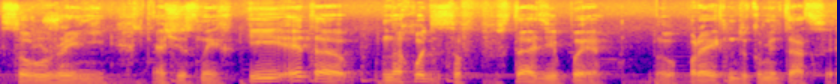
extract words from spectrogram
сооружений очистных. И это находится в стадии П проектной документации.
